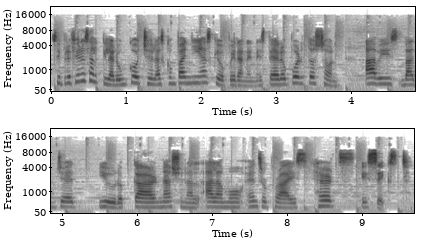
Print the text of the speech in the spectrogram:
Si prefieres alquilar un coche, las compañías que operan en este aeropuerto son Avis, Budget, Europcar, National Alamo, Enterprise, Hertz y Sixt.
